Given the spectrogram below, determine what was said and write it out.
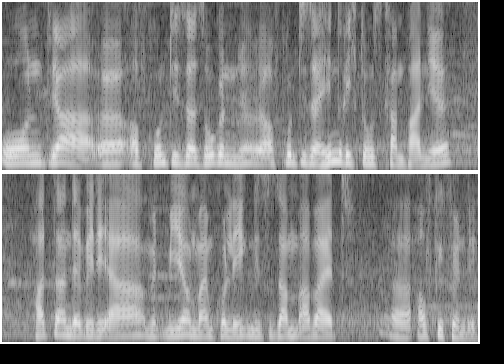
Und ja, äh, aufgrund dieser, äh, aufgrund dieser Hinrichtungskampagne hat dann der WDR mit mir und meinem Kollegen die Zusammenarbeit äh, aufgekündigt.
